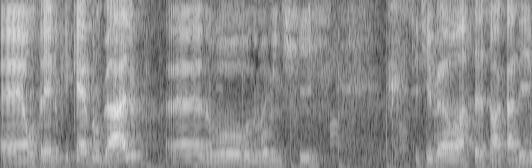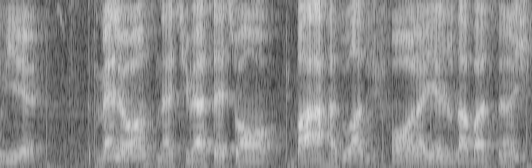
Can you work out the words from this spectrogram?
É um treino que quebra o galho, é, não, vou, não vou mentir. Se tiver um acesso a uma academia, melhor, né? Se tiver acesso a uma barra do lado de fora, ia ajudar bastante.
